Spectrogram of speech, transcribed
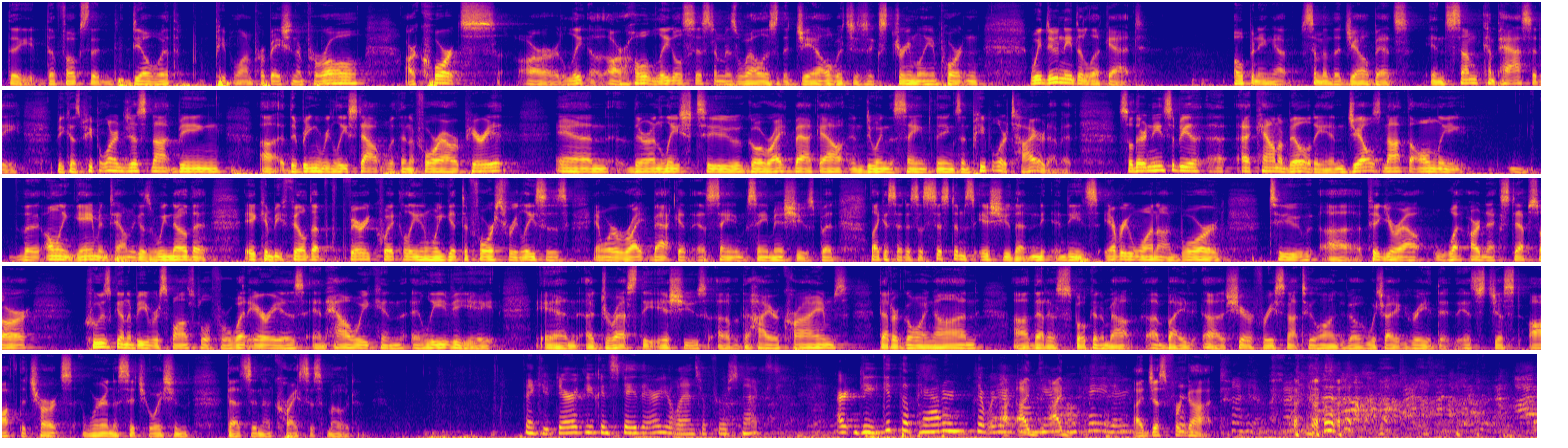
the the folks that deal with people on probation and parole, our courts, our our whole legal system, as well as the jail, which is extremely important. We do need to look at opening up some of the jail beds in some capacity because people are just not being uh, they're being released out within a four-hour period and they're unleashed to go right back out and doing the same things and people are tired of it so there needs to be a, a accountability and jail's not the only the only game in town because we know that it can be filled up very quickly and we get to force releases and we're right back at the same same issues. But like i said it's a systems issue that needs everyone on board to uh, figure out what our next steps are who's going to be responsible for what areas and how we can alleviate and address the issues of the higher crimes that are going on uh, that is spoken about uh, by uh, Sheriff Reese not too long ago, which I agree that it's just off the charts. We're in a situation that's in a crisis mode. Thank you. Derrick, you can stay there. You'll answer first next. Are, do you get the pattern that we're going here? I- okay, there you go. I just forgot.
